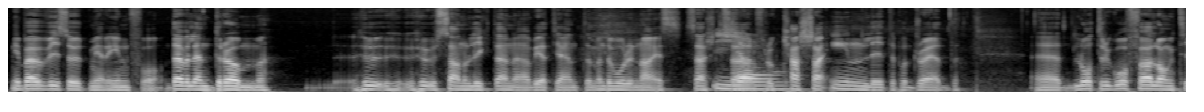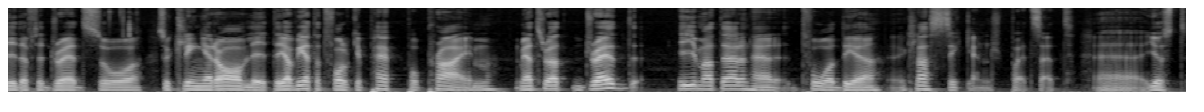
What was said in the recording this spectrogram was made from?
Ni behöver visa ut mer info. Det är väl en dröm. Hur, hur sannolikt den är vet jag inte, men det vore nice. Särskilt så här Ja. för att casha in lite på Dread. Eh, låter det gå för lång tid efter Dread så, så klingar det av lite. Jag vet att folk är pepp på Prime, men jag tror att Dread, i och med att det är den här 2D-klassikern på ett sätt, eh, just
